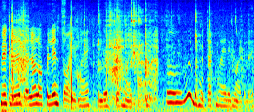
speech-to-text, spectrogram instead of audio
แม่คะเดี๋ยวแล้วเราไปเล่นต่ออีกไหมคุณเดสเด็กหน่อยค่ะ Mm. อุ้ยบังจักเมื่อยเด็กหน่อยกันเลย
